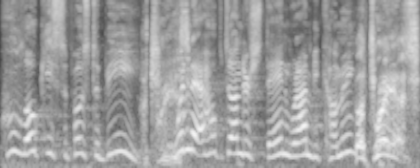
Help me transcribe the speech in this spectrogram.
who Loki's supposed to be. Atreus. Wouldn't it help to understand what I'm becoming? Atreus!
